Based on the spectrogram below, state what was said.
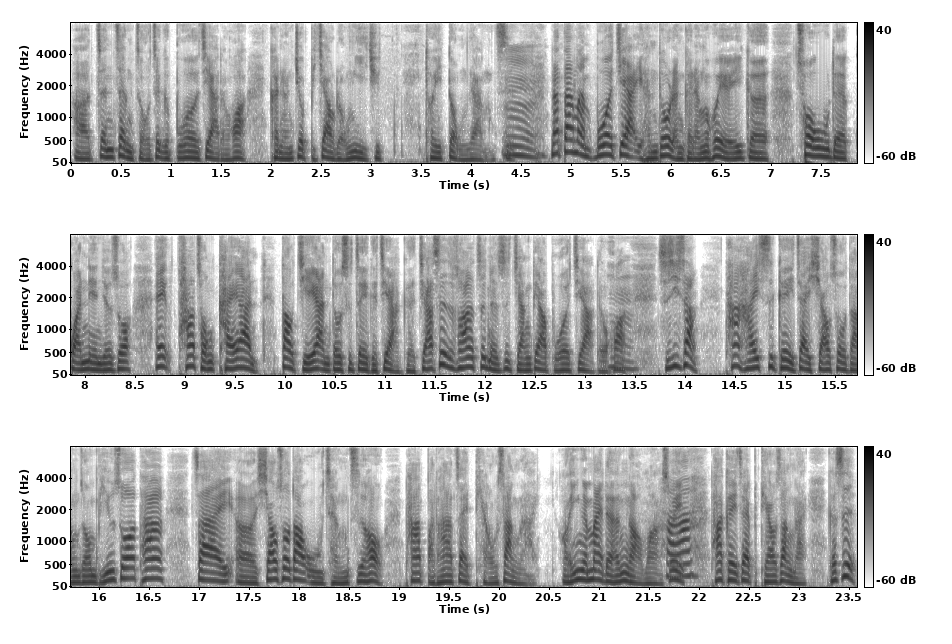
啊真正走这个不二价的话，可能就比较容易去推动这样子。嗯，那当然不二价，很多人可能会有一个错误的观念，就是说，哎，他从开案到结案都是这个价格。假设说他真的是强调不二价的话，实际上他还是可以在销售当中，比如说他在呃销售到五成之后，他把它再调上来，哦，因为卖的很好嘛，所以他可以再调上来。可是。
